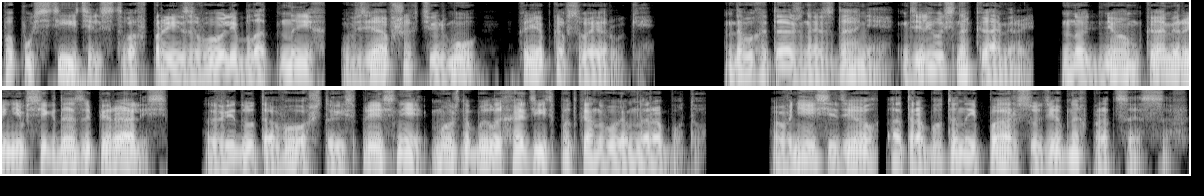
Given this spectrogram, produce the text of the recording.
попустительство в произволе блатных, взявших тюрьму крепко в свои руки. Двухэтажное здание делилось на камеры, но днем камеры не всегда запирались, ввиду того, что из Пресни можно было ходить под конвоем на работу. В ней сидел отработанный пар судебных процессов.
